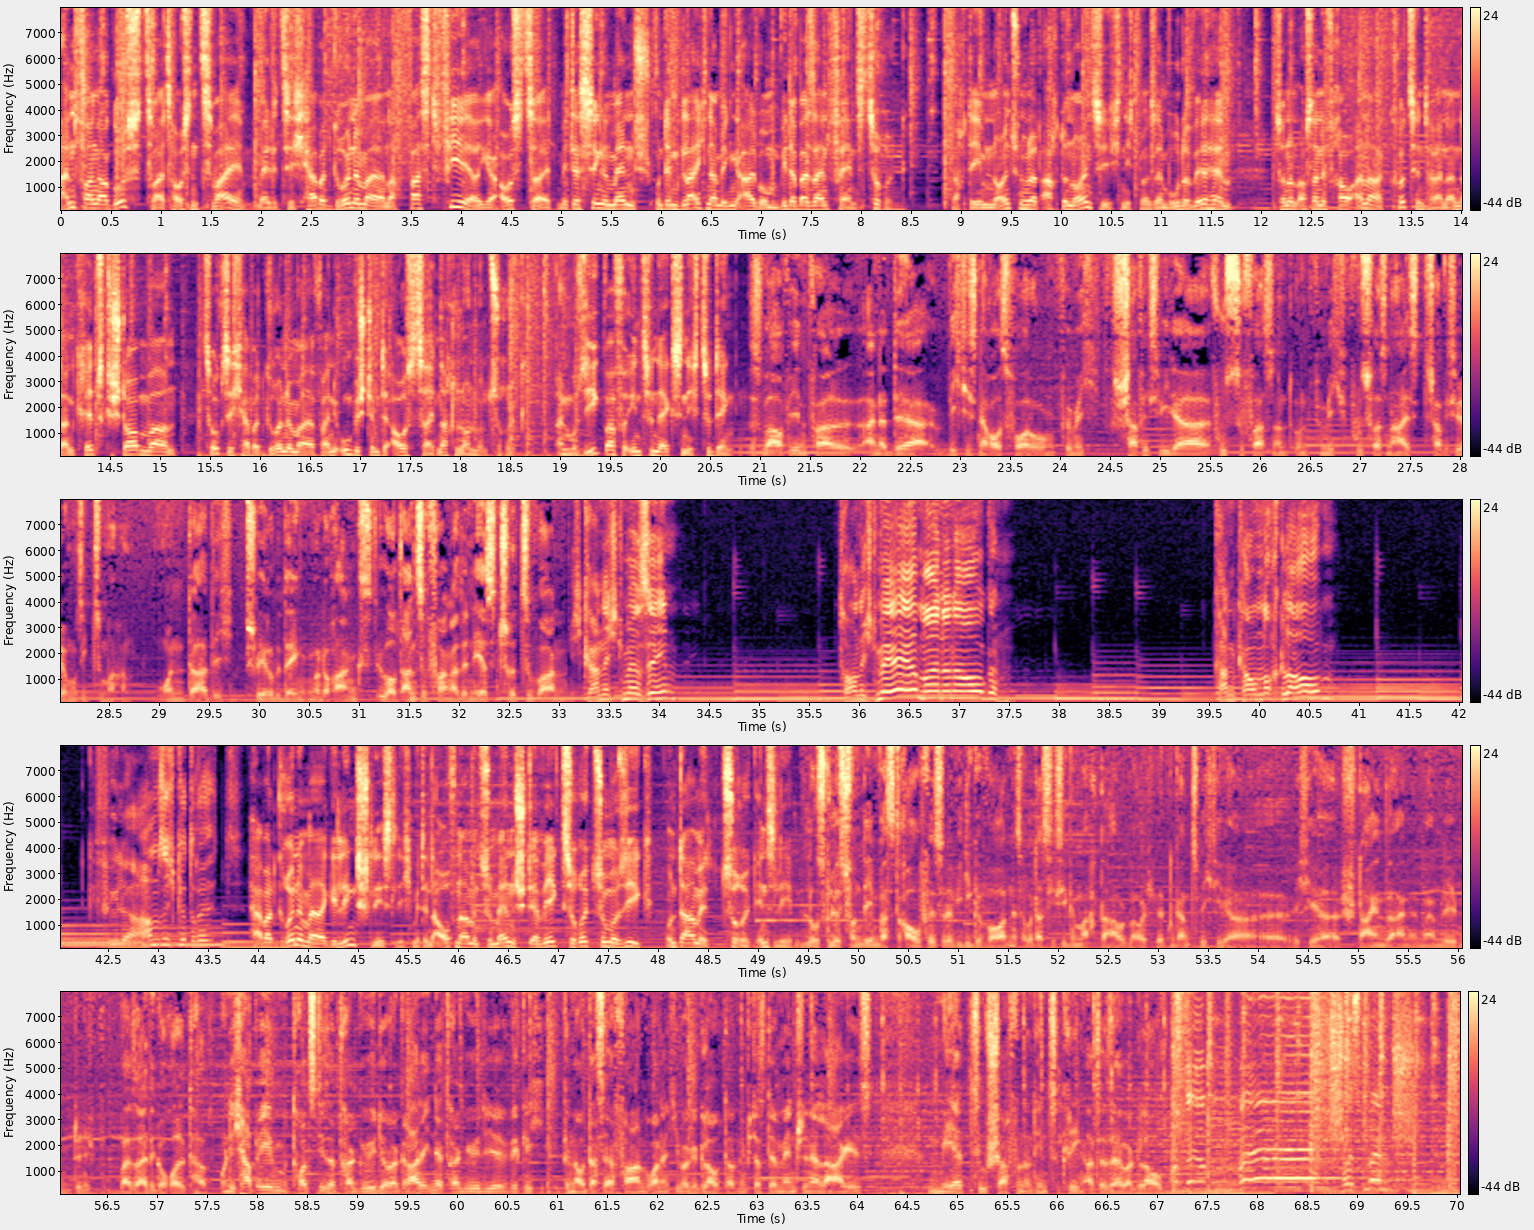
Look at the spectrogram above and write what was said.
Anfang August 2002 meldet sich Herbert Grönemeyer nach fast vierjähriger Auszeit mit der Single Mensch und dem gleichnamigen Album wieder bei seinen Fans zurück. Nachdem 1998 nicht nur sein Bruder Wilhelm, sondern auch seine Frau Anna kurz hintereinander an Krebs gestorben waren, zog sich Herbert Grönemeyer für eine unbestimmte Auszeit nach London zurück. An Musik war für ihn zunächst nicht zu denken. Es war auf jeden Fall eine der wichtigsten Herausforderungen für mich. Schaffe ich es wieder, Fuß zu fassen und, und für mich Fuß fassen heißt, schaffe ich es wieder, Musik zu machen. Und da hatte ich schwere Bedenken und auch Angst, überhaupt anzufangen, also den ersten Schritt zu wagen. Ich kann nicht mehr sehen, trau nicht mehr meinen Augen, kann kaum noch glauben Gefühle haben sich gedreht. Herbert Grönemeyer gelingt schließlich mit den Aufnahmen zu Mensch der Weg zurück zur Musik und damit zurück ins Leben. Losgelöst von dem, was drauf ist oder wie die geworden ist, aber dass ich sie gemacht habe, glaube ich, wird ein ganz wichtiger, äh, wichtiger Stein sein in meinem Leben, den ich beiseite gerollt habe. Und ich habe eben trotz dieser Tragödie oder gerade in der Tragödie wirklich genau das erfahren, woran ich immer geglaubt habe, nämlich dass der Mensch in der Lage ist, mehr zu schaffen und hinzukriegen, als er selber glaubt. Und der Mensch heißt Mensch,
